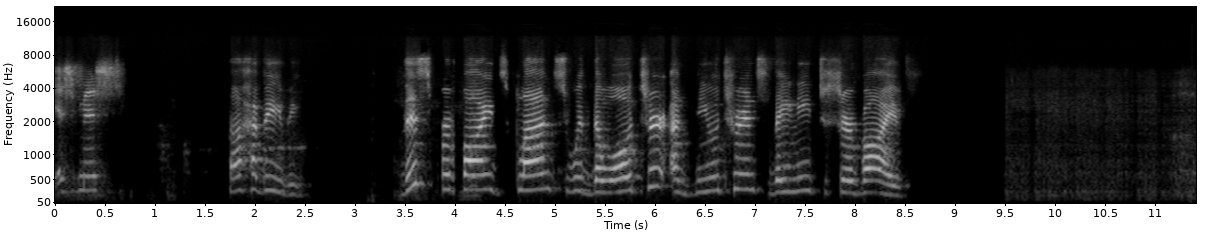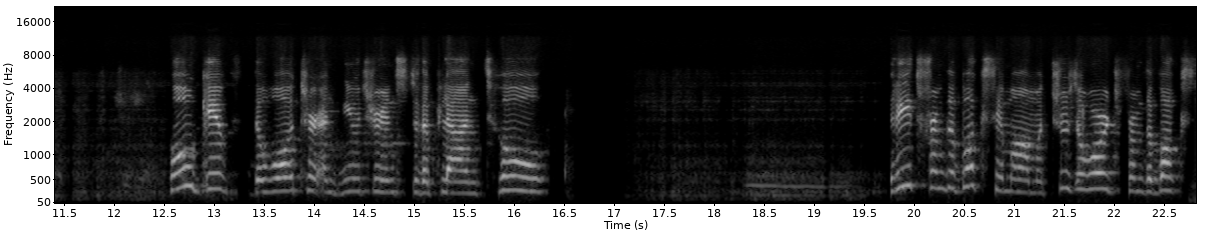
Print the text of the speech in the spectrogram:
Yes, miss. Ah, Habibi. This provides plants with the water and nutrients they need to survive. Who give the water and nutrients to the plant? Who? Read from the box, imam. Choose a word from the box.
